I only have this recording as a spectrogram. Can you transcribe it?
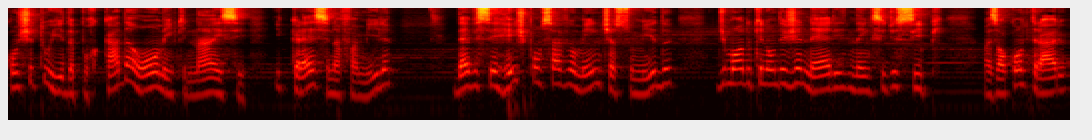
constituída por cada homem que nasce e cresce na família deve ser responsavelmente assumida de modo que não degenere nem se dissipe, mas ao contrário,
